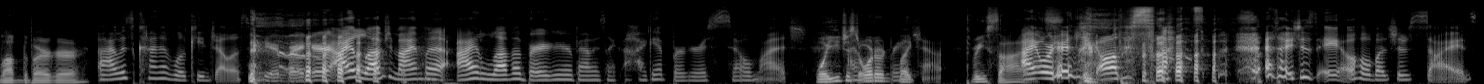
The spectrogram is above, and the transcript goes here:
loved the burger. I was kind of low key jealous of your burger. I loved mine, but I love a burger. But I was like, "Ugh, I get burgers so much. Well, you just I ordered like out. three sides. I ordered like all the sides, and I just ate a whole bunch of sides.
